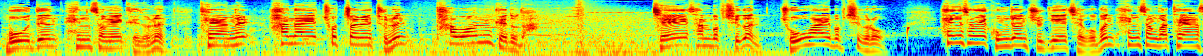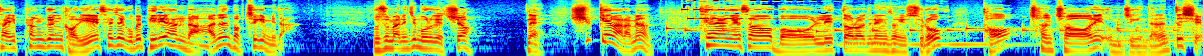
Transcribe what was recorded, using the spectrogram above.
모든 행성의 궤도는 태양을 하나의 초점에 두는 타원 궤도다. 제3법칙은 조화의 법칙으로 행성의 공전 주기의 제곱은 행성과 태양 사이 평균 거리의 세제곱에 비례한다는 법칙입니다. 무슨 말인지 모르겠죠? 네, 쉽게 말하면 태양에서 멀리 떨어진 행성일수록 더 천천히 움직인다는 뜻이에요.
